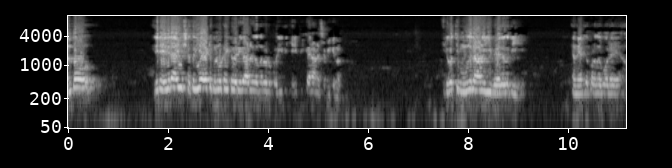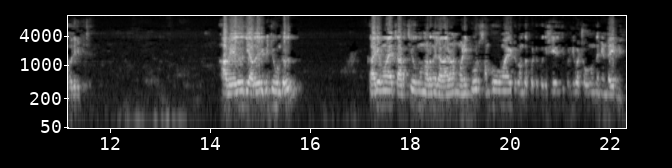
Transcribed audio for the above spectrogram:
എന്തോ ഇതിനെതിരായി ശക്തിയായിട്ട് മുന്നോട്ടേക്ക് വരികയാണ് എന്നുള്ളൊരു പ്രതീതി ജനിപ്പിക്കാനാണ് ശ്രമിക്കുന്നത്. ഇരുപത്തിമൂന്നിലാണ് ഈ ഭേദഗതി ഞാൻ നേരത്തെ പറഞ്ഞതുപോലെ അവതരിപ്പിച്ചത്. ആ ഭേദഗതി അവതരിപ്പിച്ചുകൊണ്ട് കാര്യമായ ചർച്ചയൊന്നും നടന്നില്ല. കാരണം മണിപ്പൂർ സംഭവവുമായിട്ട് ബന്ധപ്പെട്ട് പ്രതിഷേധിച്ച് പ്രതിപക്ഷം ഒന്നും തന്നെ ഉണ്ടായിരുന്നില്ല.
